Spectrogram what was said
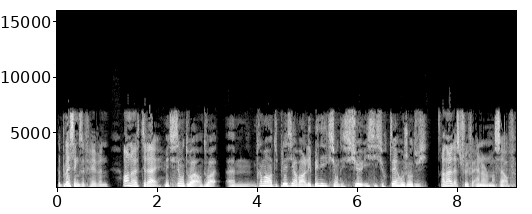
the blessings of heaven on earth today. Mais tu sais, on doit, on doit euh, vraiment avoir du plaisir, avoir les bénédictions des cieux ici sur terre aujourd'hui. I know that's true for Anna and myself.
